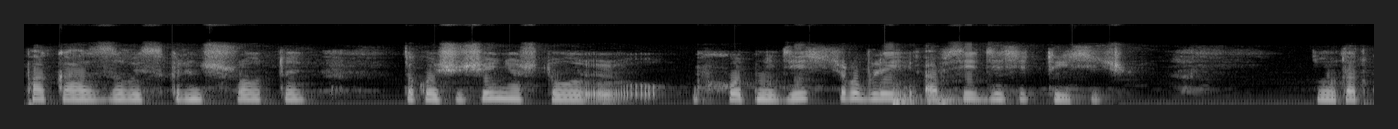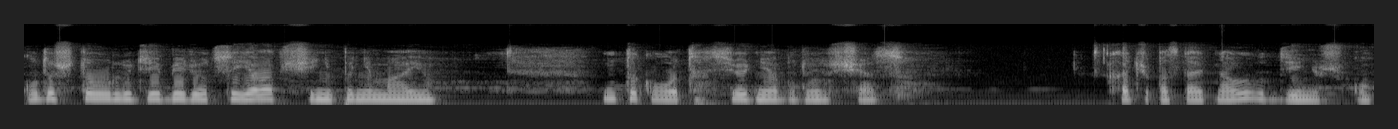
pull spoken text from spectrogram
показывай скриншоты. Такое ощущение, что вход не 10 рублей, а все 10 тысяч. Вот откуда что у людей берется, я вообще не понимаю. Ну так вот, сегодня я буду сейчас... Хочу поставить на вывод денежку.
